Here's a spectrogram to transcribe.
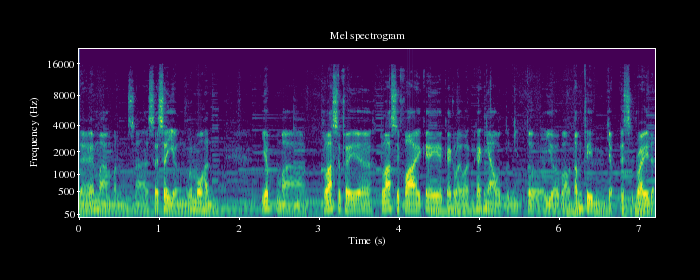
để mà mình sẽ xây dựng cái mô hình giúp mà classify classify cái các loại bệnh khác nhau từ dựa vào tấm phim chụp X-ray đó.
